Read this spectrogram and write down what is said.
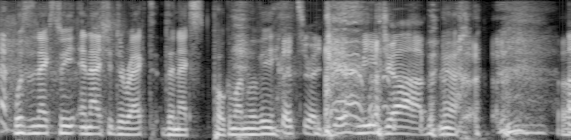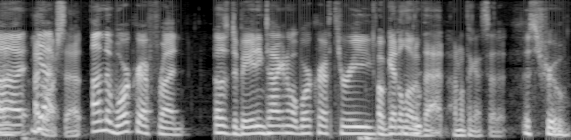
was the next tweet, and I should direct the next Pokemon movie. That's right. Give me job. yeah. Uh, I'd yeah, watch that. On the Warcraft front, I was debating talking about Warcraft 3. Oh, get a load of that. I don't think I said it. That's true.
